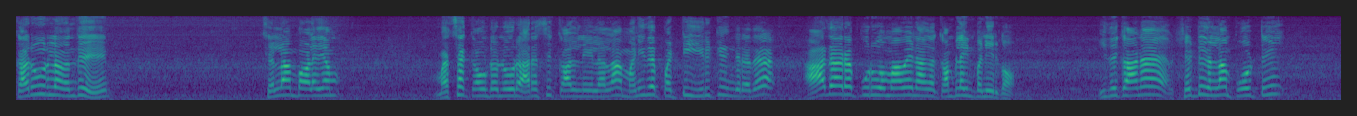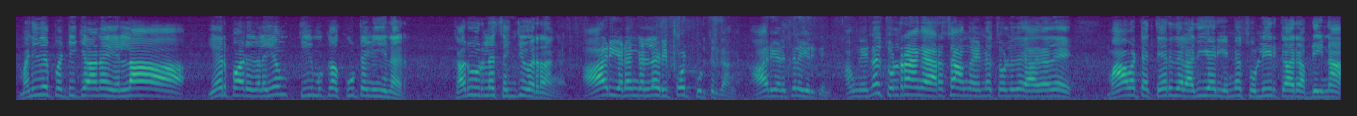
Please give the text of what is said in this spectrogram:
கரூரில் வந்து செல்லாம்பாளையம் மசக்கவுண்டனூர் அரசு காலனிலலாம் மனித பட்டி இருக்குங்கிறத ஆதாரப்பூர்வமாகவே நாங்கள் கம்ப்ளைண்ட் பண்ணியிருக்கோம். இதுக்கான ஷெட்டுகள்லாம் போட்டு மனிதப்பட்டிக்கான எல்லா ஏற்பாடுகளையும் திமுக கூட்டணியினர் கரூரில் செஞ்சு வர்றாங்க. ஆறு இடங்களில் ரிப்போர்ட் கொடுத்துருக்காங்க. ஆறு இடத்துல இருக்குது அவங்க என்ன சொல்கிறாங்க அரசாங்கம் என்ன சொல்லுது? அதாவது மாவட்ட தேர்தல் அதிகாரி என்ன சொல்லியிருக்காரு அப்படின்னா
